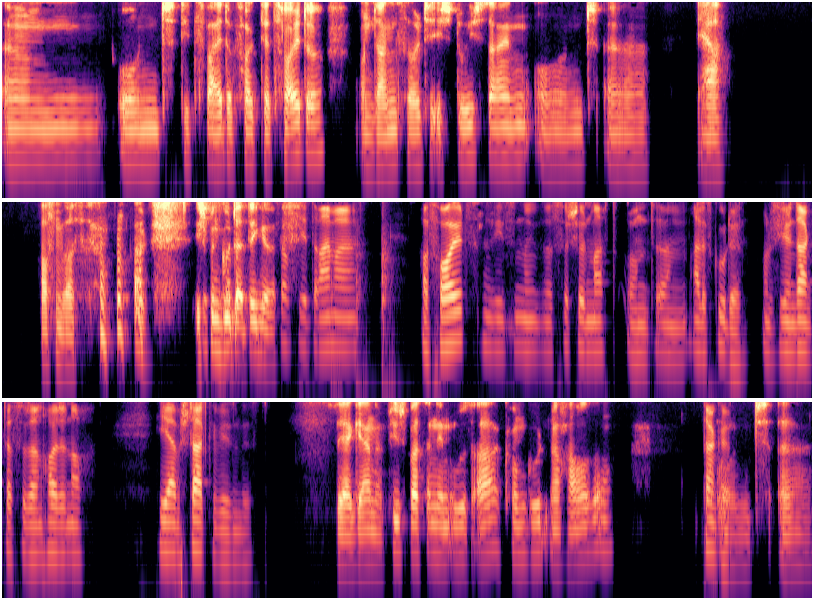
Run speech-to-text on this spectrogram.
ähm, und die zweite folgt jetzt heute und dann sollte ich durch sein und äh, ja, hoffen wir's. ich, ich bin guter Dinge. Ich klopfe hier dreimal auf Holz, wie es das so schön macht und ähm, alles Gute und vielen Dank, dass du dann heute noch hier am Start gewesen bist. Sehr gerne. Viel Spaß in den USA, komm gut nach Hause. Danke. Und äh,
